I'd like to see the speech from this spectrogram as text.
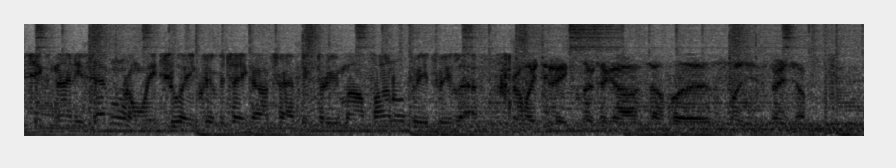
2697, runway 28, clear for takeoff, traffic 3 mile final, 33 left. Runway 28, clear takeoff, southwest, 2637.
